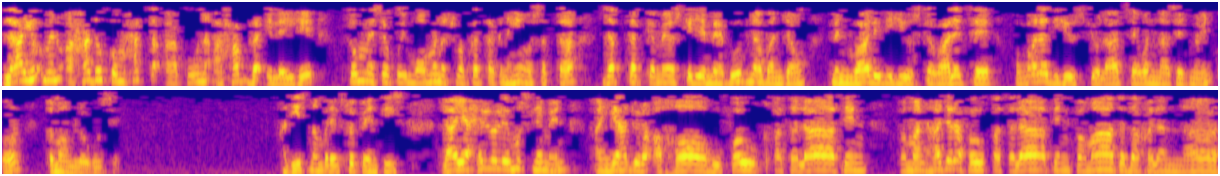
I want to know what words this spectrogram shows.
لا يؤمن احدكم حتى اكون احب اليه تم میں سے کوئی مومن اس وقت تک نہیں ہو سکتا جب تک کہ میں اس کے لیے محبوب نہ بن جاؤں، من والدی ہی اس کے والد سے والد ہی اس کی اولاد سے ورنہ سے اور تمام لوگوں سے۔ حدیث نمبر 135 لا يحل لمسلم ان يهجر اخاه فوق ثلاث، فمن هجر فوق ثلاث فمات دخل النار۔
